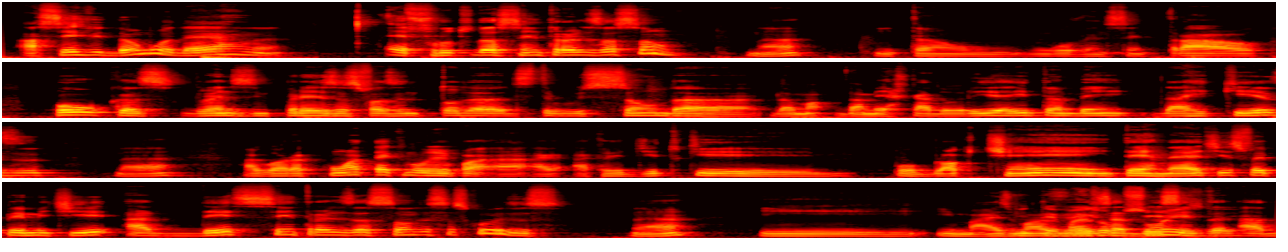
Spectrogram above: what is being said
a servidão moderna é fruto da centralização, né? Então, um governo central, poucas grandes empresas fazendo toda a distribuição da, da, da mercadoria e também da riqueza, né? Agora, com a tecnologia, acredito que pô, blockchain, internet, isso vai permitir a descentralização dessas coisas, né? E, e mais E uma ter vez, mais opções a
